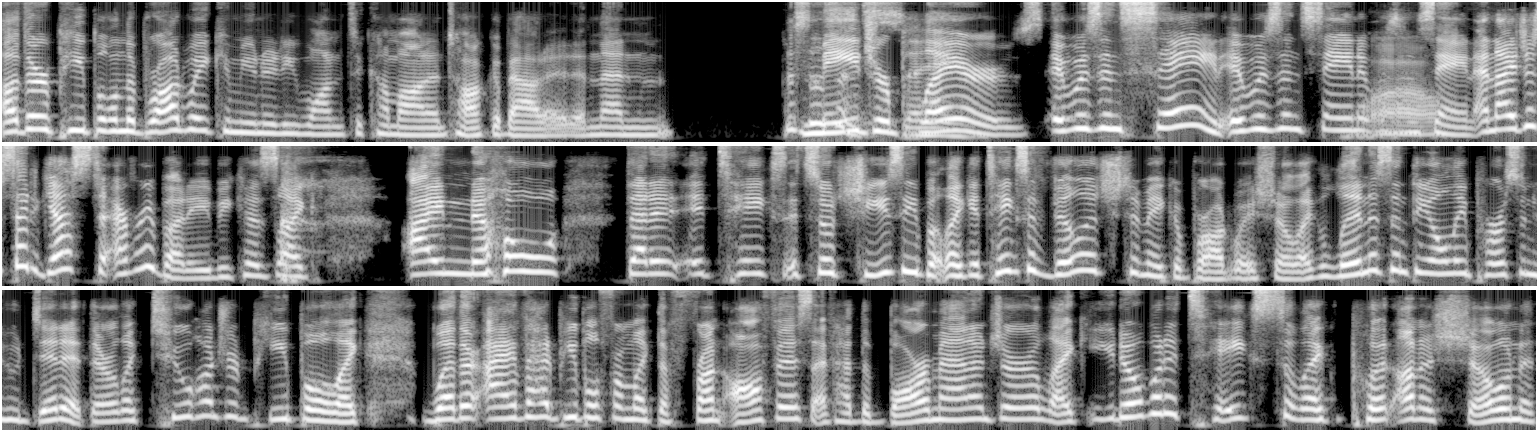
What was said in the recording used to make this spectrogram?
other people in the Broadway community wanted to come on and talk about it. And then major insane. players. It was insane. It was insane. Wow. It was insane. And I just said yes to everybody because like I know that it, it takes it's so cheesy, but like it takes a village to make a Broadway show. Like Lin isn't the only person who did it. There are like 200 people. Like whether I've had people from like the front office, I've had the bar manager. Like you know what it takes to like put on a show in a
